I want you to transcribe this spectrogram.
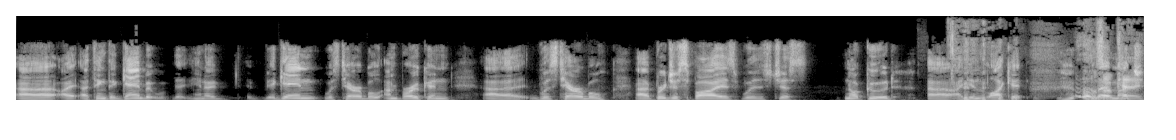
Uh, I, I, think the Gambit, you know, again was terrible. Unbroken uh, was terrible. Uh, Bridge of Spies was just not good. Uh, I didn't like it all that okay. much.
